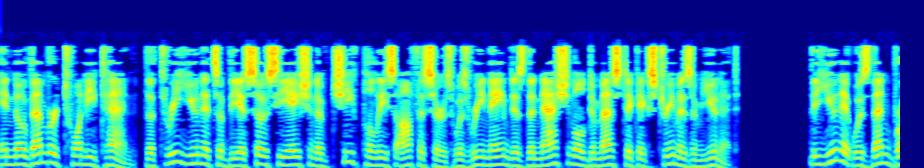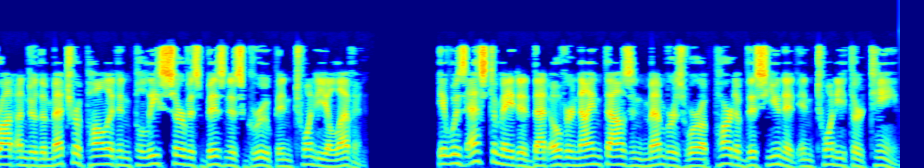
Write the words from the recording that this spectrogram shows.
In November 2010, the three units of the Association of Chief Police Officers was renamed as the National Domestic Extremism Unit. The unit was then brought under the Metropolitan Police Service Business Group in 2011. It was estimated that over 9,000 members were a part of this unit in 2013.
